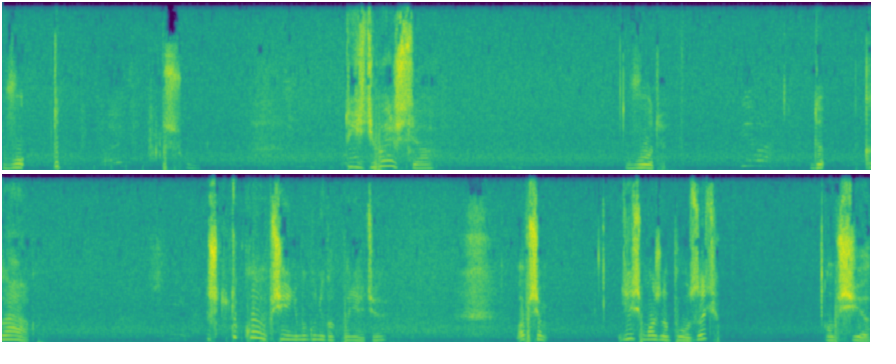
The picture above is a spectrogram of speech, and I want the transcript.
Во... Ты издеваешься? Вот. Да как? Что такое вообще? Я не могу никак понять, а? В общем, здесь можно ползать. Вообще.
